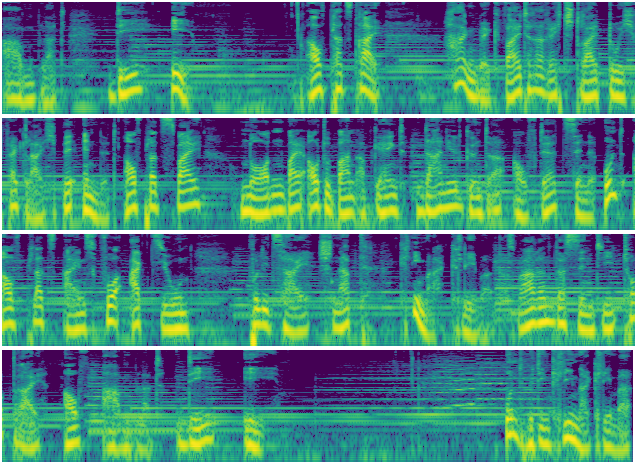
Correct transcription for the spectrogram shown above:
abendblatt.de. Auf Platz 3 Hagenbeck, weiterer Rechtsstreit durch Vergleich beendet. Auf Platz 2 Norden bei Autobahn abgehängt, Daniel Günther auf der Zinne. Und auf Platz 1 vor Aktion Polizei schnappt Klimakleber. Das waren, das sind die Top 3 auf abendblatt.de. Und mit den Klimakleber,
